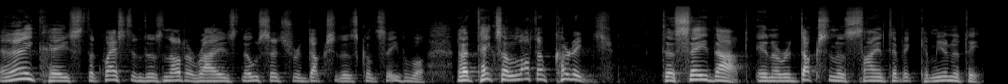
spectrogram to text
In any case, the question does not arise, no such reduction is conceivable. Now, it takes a lot of courage to say that in a reductionist scientific community.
